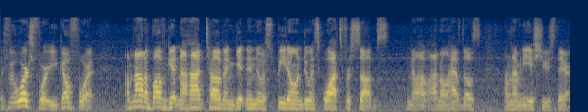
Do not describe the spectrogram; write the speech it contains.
If it works for you, go for it. I'm not above getting a hot tub and getting into a Speedo and doing squats for subs. You know, I, I don't have those, I don't have any issues there.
